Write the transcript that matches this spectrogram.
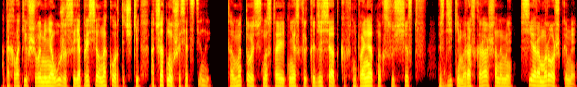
От охватившего меня ужаса я присел на корточки, отшатнувшись от стены. Там и точно стоит несколько десятков непонятных существ с дикими раскрашенными серым рожками.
